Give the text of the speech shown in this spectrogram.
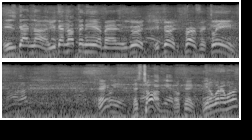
He's got nothing. You got nothing here, man. You're good. You're good. Perfect. Clean. Hey, eh? let's talk. Okay. You know what I want?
